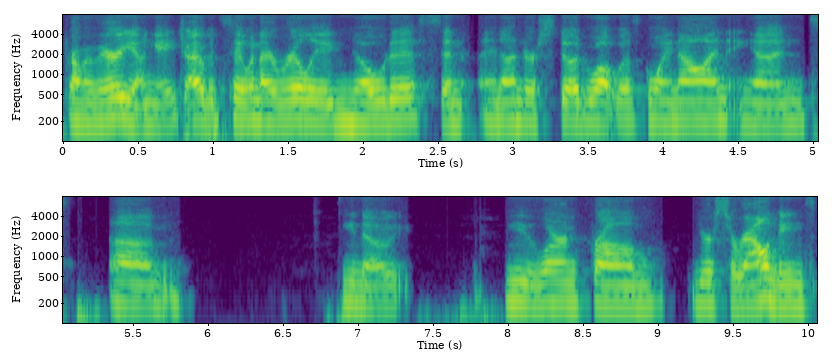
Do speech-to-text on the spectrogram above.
from a very young age. I would say when I really noticed and, and understood what was going on and, um, you know, you learn from your surroundings.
